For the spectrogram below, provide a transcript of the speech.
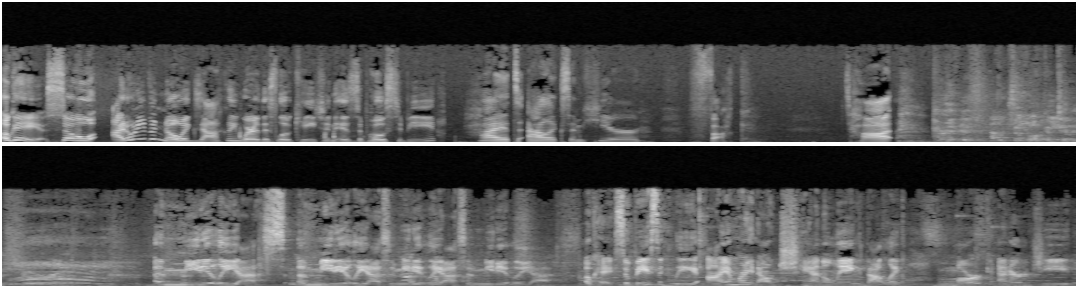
Okay, so I don't even know exactly where this location is supposed to be. Hi, it's Alex. I'm here. Fuck. It's hot. So welcome to the showroom. Immediately yes. Immediately yes. Immediately yes. Immediately yes. Okay, so basically, I am right now channeling that like Mark energy.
